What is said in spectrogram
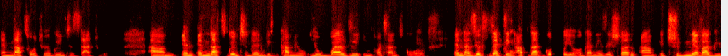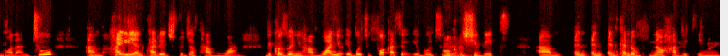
And that's what we're going to start with. Um, and, and that's going to then become your, your wildly important goal. And as you're setting up that goal for your organization, um, it should never be more than two. I'm highly encouraged to just have one because when you have one, you're able to focus, you're able to okay. achieve it um, and, and, and kind of now have it in,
